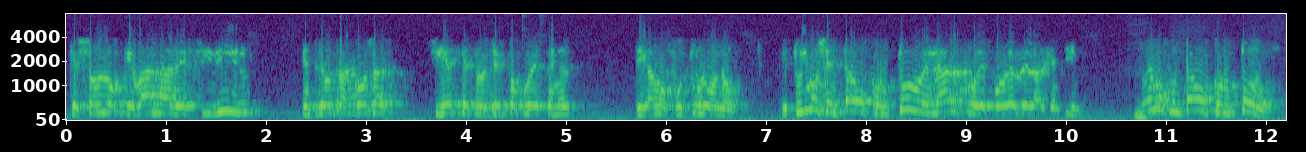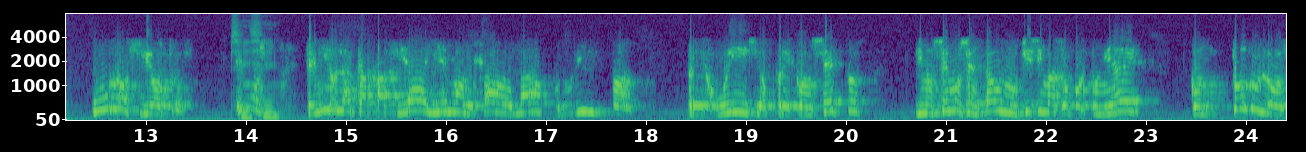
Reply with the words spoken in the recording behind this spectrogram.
que son los que van a decidir, entre otras cosas, si este proyecto puede tener, digamos, futuro o no. Estuvimos sentados con todo el arco de poder de la Argentina. Nos hemos juntado con todos, unos y otros. hemos tenido la capacidad y hemos dejado de lado juristas, prejuicios, preconceptos y nos hemos sentado en muchísimas oportunidades con todos los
